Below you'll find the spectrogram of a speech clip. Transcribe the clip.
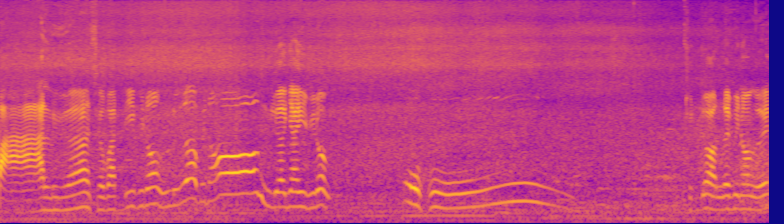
ป่าเรือสวัสดีพี่น้องเรือพี่น้องเรือใหญ่พี่น้อง โอ้โหชุดยอดเลยพี่น้องเอ้ย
